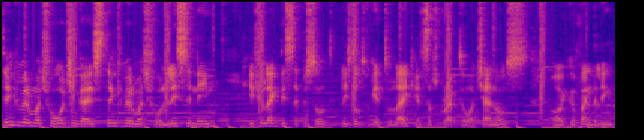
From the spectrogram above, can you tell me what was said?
Thank you very much for watching, guys. Thank you very much for listening. If you like this episode, please don't forget to like and subscribe to our channels. Or you can find the link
